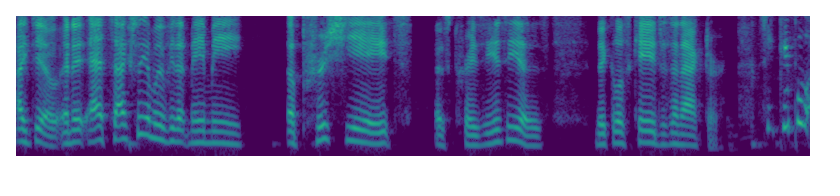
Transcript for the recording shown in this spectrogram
I do, and it, it's actually a movie that made me appreciate, as crazy as he is, Nicolas Cage as an actor. See, people,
